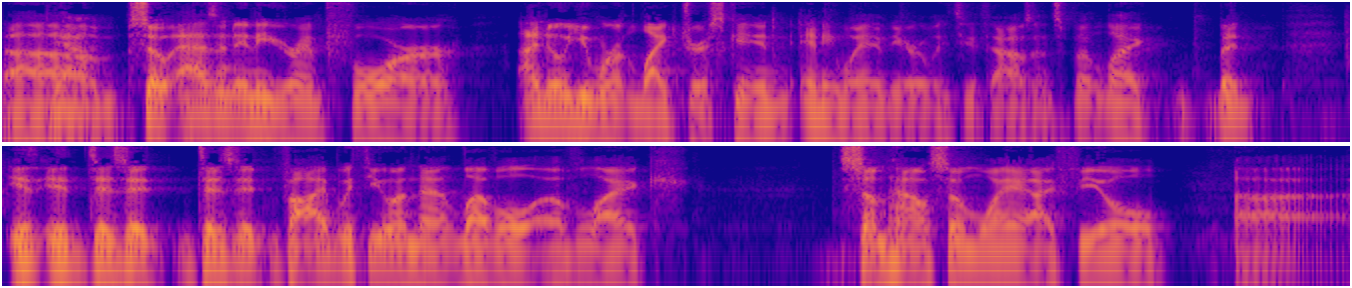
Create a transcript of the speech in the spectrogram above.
Um, Yeah. So as an Enneagram 4, I know you weren't like Drisky in any way in the early 2000s, but like, but it, it does it does it vibe with you on that level of like somehow some way I feel uh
